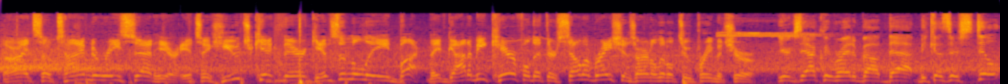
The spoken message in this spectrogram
All right, so time to reset here. It's a huge kick there, gives them the lead, but they've got to be careful that their celebrations aren't a little too premature. You're exactly right about that because there still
